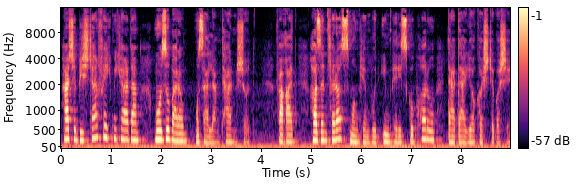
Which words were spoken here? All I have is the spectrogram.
هرچه بیشتر فکر می‌کردم موضوع برام مسلمتر می‌شد. فقط هازنفراس ممکن بود این پریسکوپ ها رو در دریا کاشته باشه.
